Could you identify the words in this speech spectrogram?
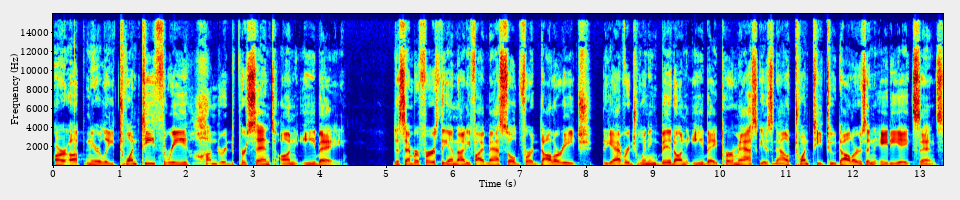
are up nearly 2300% on eBay. December 1st, the N95 masks sold for a dollar each. The average winning bid on eBay per mask is now $22.88.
